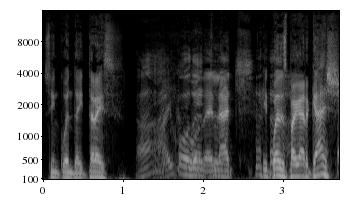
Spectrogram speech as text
53. Ay, hijo de, la... Y puedes pagar cash.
